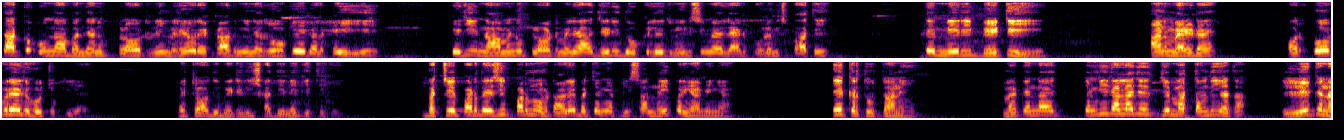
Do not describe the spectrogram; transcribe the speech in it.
ਤੱਕ ਉਹਨਾਂ ਬੰਦਿਆਂ ਨੂੰ ਪਲਾਟ ਨਹੀਂ ਮਿਲੇ ਔਰ ਇੱਕ ਆਦਮੀ ਨੇ ਰੋ ਕੇ ਇਹ ਗੱਲ ਕਹੀ ਕਿ ਜੀ ਨਾ ਮੈਨੂੰ ਪਲਾਟ ਮਿਲਿਆ, ਜਿਹੜੀ 2 ਕਿੱਲੇ ਜ਼ਮੀਨ ਸੀ ਮੈਂ ਲੈਂਡ ਪੂਲਿੰਗ 'ਚ ਪਾਤੀ ਤੇ ਮੇਰੀ ਬੇਟੀ ਅਨਮੈਰਿਡ ਹੈ ਔਰ ਓਵਰੇਜ ਹੋ ਚੁੱਕੀ ਹੈ। ਮੈਥੋਂ ਆਪਦੀ ਬੇਟੀ ਦੀ ਸ਼ਾਦੀ ਨਹੀਂ ਕੀਤੀ ਗਈ। ਬੱਚੇ ਪੜ੍ਹਦੇ ਸੀ, ਪੜ੍ਹਨੋਂ ਹਟਾ ਲਏ, ਬੱਚਿਆਂ ਦੀਆਂ ਫੀਸਾਂ ਨਹੀਂ ਭਰੀਆਂ ਗਈਆਂ। ਇਹ ਕਰਤੂਤਾਂ ਨੇ। ਮੈਂ ਕਹਿੰਦਾ, ਚੰਗੀ ਗੱਲ ਹੈ ਜੇ ਜੇ ਮੱਤ ਆਉਂਦੀ ਹੈ ਤਾਂ। ਲੇਕਿਨ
